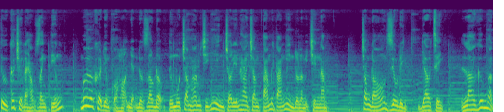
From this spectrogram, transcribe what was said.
từ các trường đại học danh tiếng. Mức lương khởi điểm của họ nhận được dao động từ 129.000 cho đến 288.000 đô la Mỹ trên năm. Trong đó, Diêu Đình, Yao Trình là gương mặt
